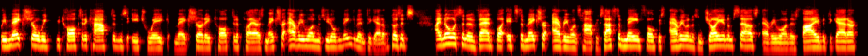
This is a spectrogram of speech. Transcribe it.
We make sure we, we talk to the captains each week, make sure they talk to the players, make sure everyone's, you know, mingling together because it's, I know it's an event, but it's to make sure everyone's happy because that's the main focus. Everyone is enjoying themselves, everyone is vibing together.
